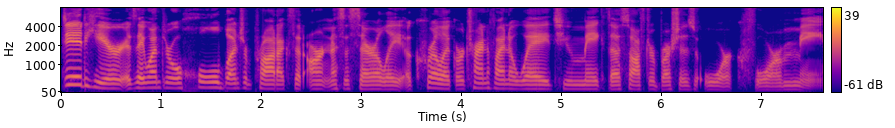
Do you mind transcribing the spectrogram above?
did here is I went through a whole bunch of products that aren't necessarily acrylic or trying to find a way to make the softer brushes work for me.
